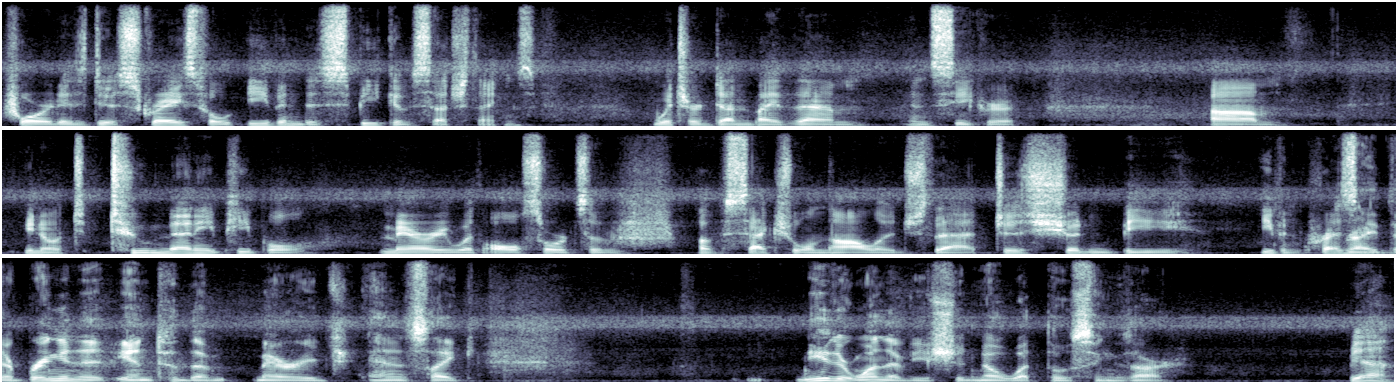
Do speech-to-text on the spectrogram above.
for it is disgraceful even to speak of such things, which are done by them in secret. Um, you know, t- too many people marry with all sorts of, of sexual knowledge that just shouldn't be even present. Right. They're bringing it into the marriage, and it's like neither one of you should know what those things are Yeah.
